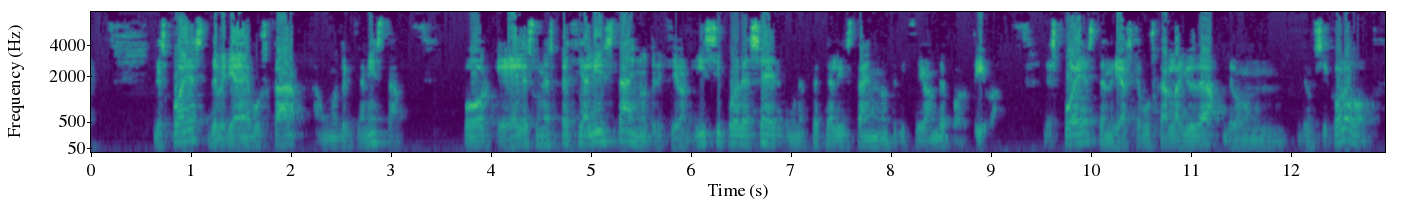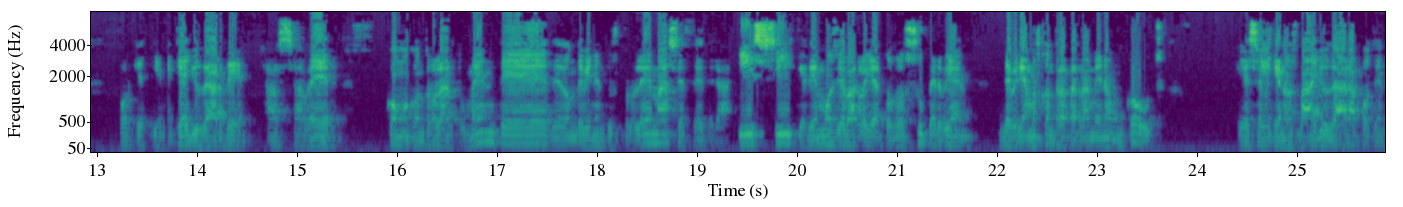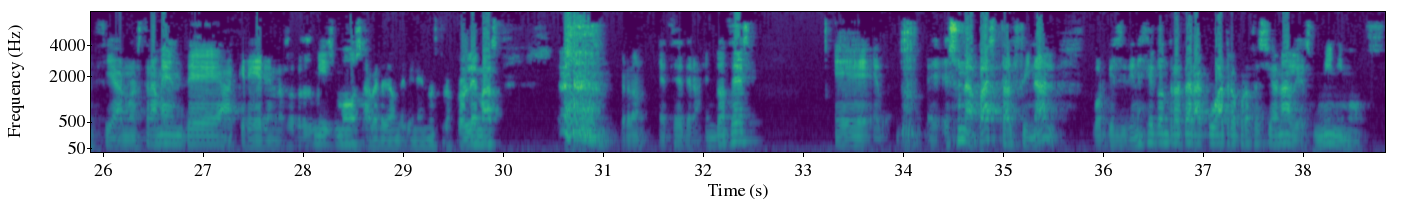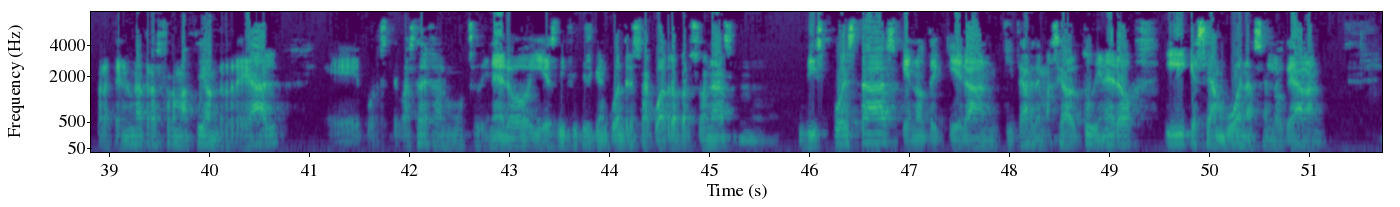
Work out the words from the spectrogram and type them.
Después debería de buscar a un nutricionista, porque él es un especialista en nutrición y si puede ser un especialista en nutrición deportiva. Después tendrías que buscar la ayuda de un, de un psicólogo, porque tiene que ayudarte a saber cómo controlar tu mente, de dónde vienen tus problemas, etcétera. Y si queremos llevarlo ya todo súper bien, deberíamos contratar también a un coach, que es el que nos va a ayudar a potenciar nuestra mente, a creer en nosotros mismos, a ver de dónde vienen nuestros problemas, perdón, etcétera. Entonces, eh, es una pasta al final, porque si tienes que contratar a cuatro profesionales mínimo para tener una transformación real, eh, pues te vas a dejar mucho dinero y es difícil que encuentres a cuatro personas mm, dispuestas, que no te quieran quitar demasiado tu dinero y que sean buenas en lo que hagan.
